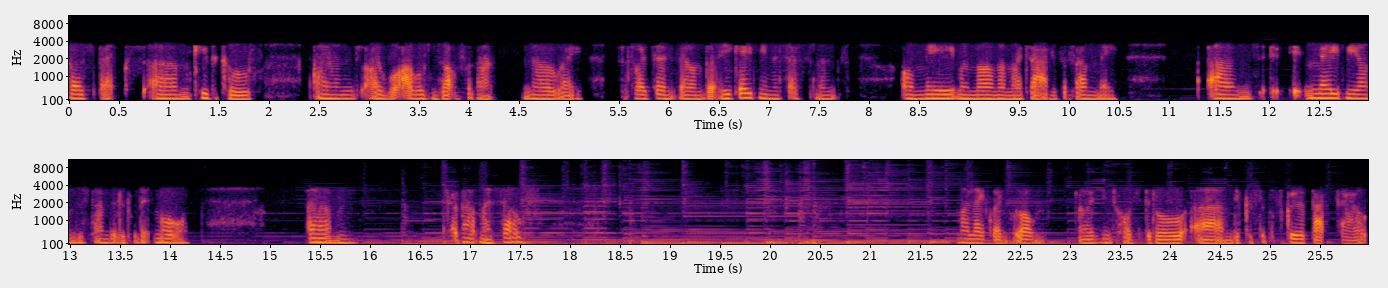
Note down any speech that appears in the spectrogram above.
perspex um, cubicles, and I, I wasn't up for that. No way. So I turned down, but he gave me an assessment on me, my mum, and my dad as a family, and it, it made me understand a little bit more um, about myself. My leg went wrong. I went into hospital um, because the screw backed out.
